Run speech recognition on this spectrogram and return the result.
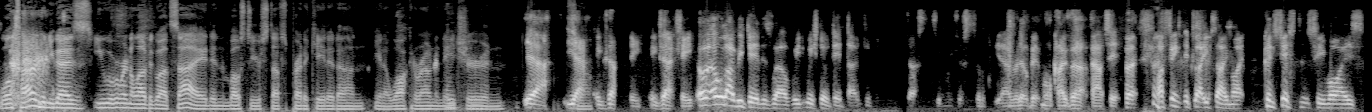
Well, it's hard when you guys you weren't allowed to go outside, and most of your stuff's predicated on you know walking around in nature and yeah, yeah, So- exactly, exactly. Although we did as well, we, we still did though. Didn't we? Just we just sort of you know a little bit more covert about it. But I think, that, like you say, Mike, consistency wise,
